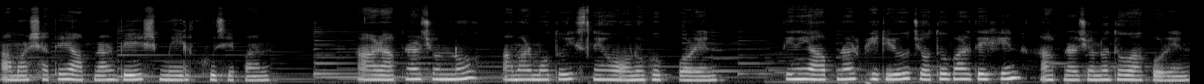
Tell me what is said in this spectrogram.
আমার সাথে আপনার বেশ মিল খুঁজে পান। আর আপনার জন্য আমার মতোই স্নেহ অনুভব করেন। তিনি আপনার ভিডিও যতবার দেখেন আপনার জন্য দোয়া করেন।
